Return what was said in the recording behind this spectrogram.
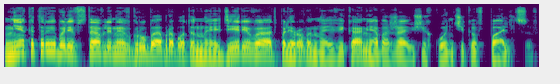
Некоторые были вставлены в грубо обработанное дерево, отполированное веками обожающих кончиков пальцев.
